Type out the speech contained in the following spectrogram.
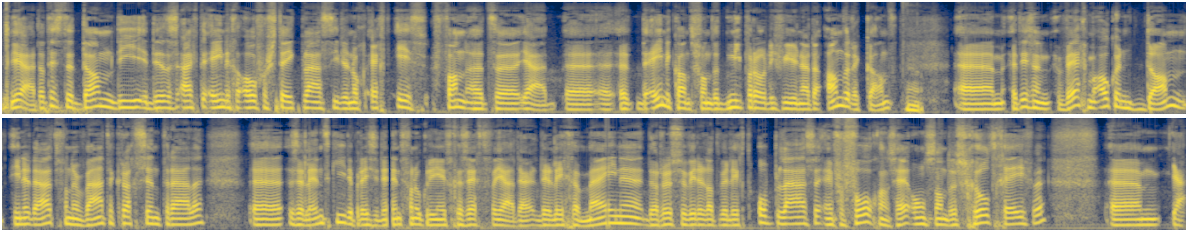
Ja, dat is de dam. Die, dit is eigenlijk de enige oversteekplaats die er nog echt is. Van het, uh, ja, uh, de ene kant van de Dnipro-rivier naar de andere kant. Ja. Um, het is een weg, maar ook een dam, inderdaad, van een waterkrachtcentrale. Uh, Zelensky, de president van Oekraïne, heeft gezegd: van ja, daar, er liggen mijnen. De Russen willen dat wellicht opblazen. En vervolgens hè, ons dan de schuld geven. Um, ja,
